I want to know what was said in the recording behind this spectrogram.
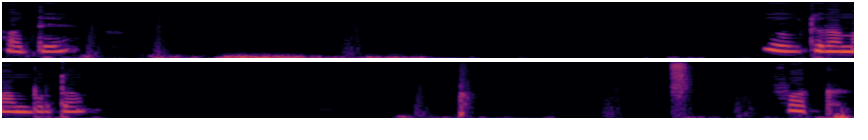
Hadi. Öldüremem buradan. Fuck.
